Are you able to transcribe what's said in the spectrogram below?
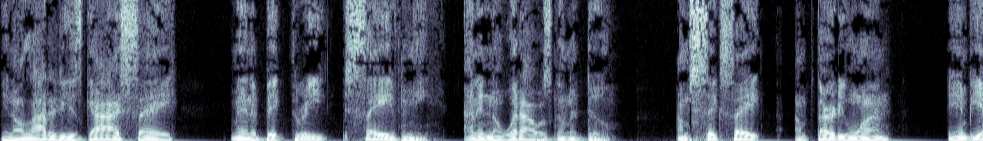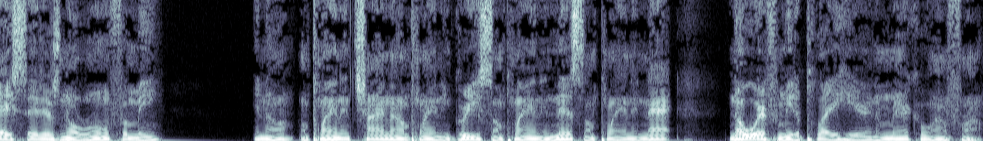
You know, a lot of these guys say, man, the big three saved me. I didn't know what I was going to do. I'm six eight. I'm 31. The NBA said there's no room for me. You know, I'm playing in China. I'm playing in Greece. I'm playing in this. I'm playing in that. Nowhere for me to play here in America where I'm from.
